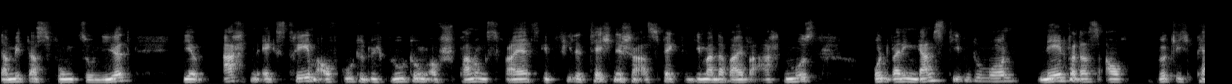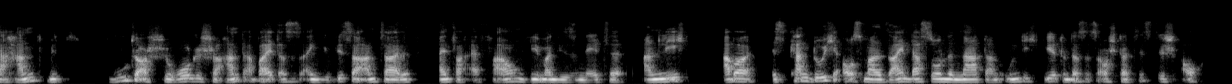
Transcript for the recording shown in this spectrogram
damit das funktioniert. Wir achten extrem auf gute Durchblutung, auf Spannungsfreiheit. Es gibt viele technische Aspekte, die man dabei beachten muss. Und bei den ganz tiefen Tumoren nähen wir das auch wirklich per Hand mit guter chirurgischer Handarbeit. Das ist ein gewisser Anteil einfach Erfahrung, wie man diese Nähte anlegt. Aber es kann durchaus mal sein, dass so eine Naht dann undicht wird. Und das ist auch statistisch auch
